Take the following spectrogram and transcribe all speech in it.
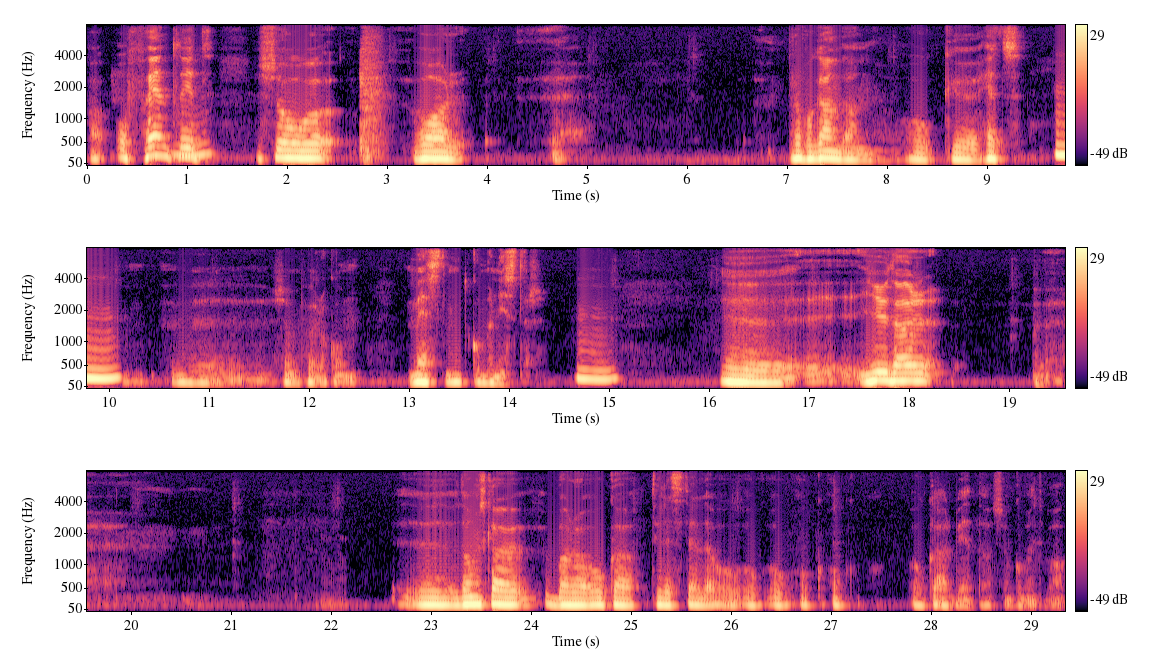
ja, offentligt så var eh, propagandan och eh, hets eh, som förekom mest mot kommunister. Eh, judar de ska bara åka till ett ställe och, och, och, och, och, och arbeta och sen komma tillbaka.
